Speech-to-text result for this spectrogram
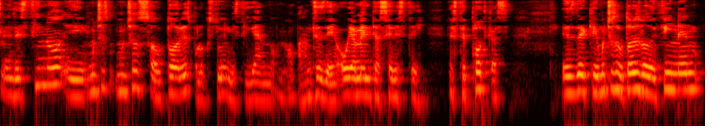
el destino, eh, muchos, muchos autores, por lo que estuve investigando, ¿no? antes de obviamente hacer este, este podcast, es de que muchos autores lo definen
